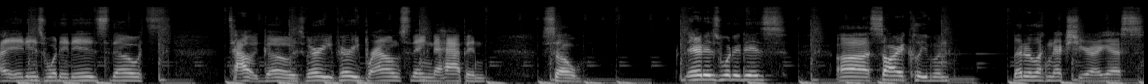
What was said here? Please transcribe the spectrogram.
It is what it is, though. It's, it's how it goes. Very, very Browns thing to happen. So there it is what it is. Uh, sorry, Cleveland. Better luck next year, I guess.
